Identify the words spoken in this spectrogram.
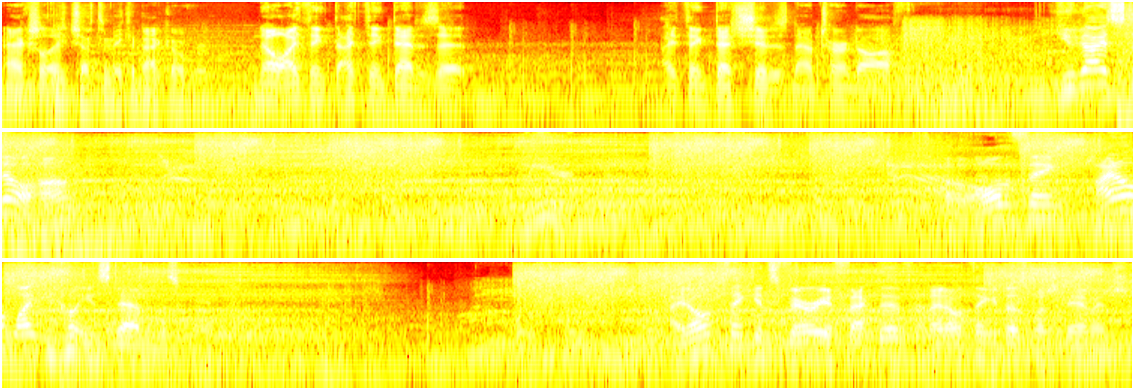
actually. You just have to make it back over. No, I think I think that is it. I think that shit is now turned off. You guys still, huh? Weird. Of all the things, I don't like million stab in this game. I don't think it's very effective, and I don't think it does much damage.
